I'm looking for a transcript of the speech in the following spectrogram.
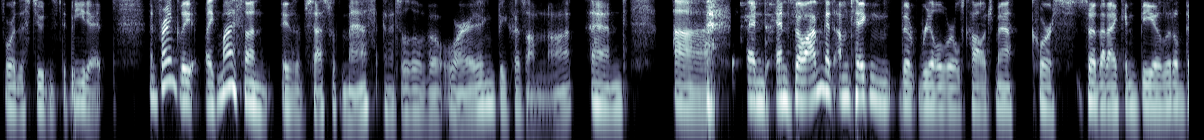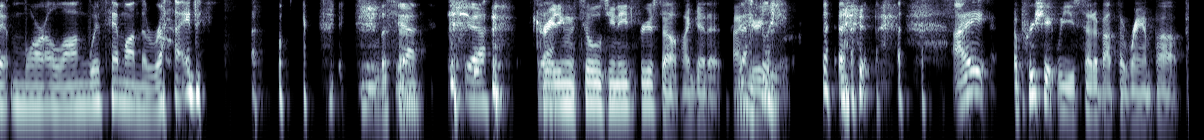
for the students that need it. And frankly, like my son is obsessed with math and it's a little bit worrying because I'm not. And uh and and so I'm I'm taking the real world college math course so that I can be a little bit more along with him on the ride. Listen. Yeah. Yeah. Creating the tools you need for yourself. I get it. I hear you. I appreciate what you said about the ramp up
